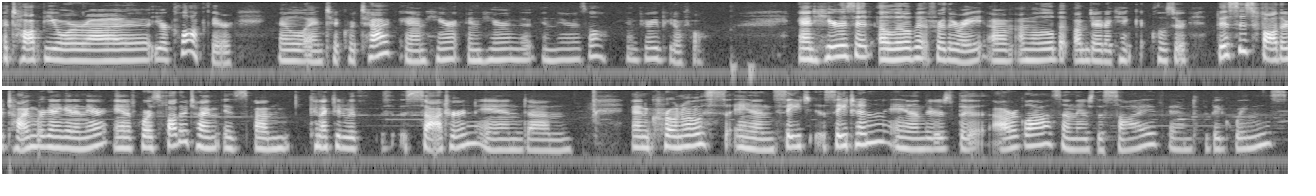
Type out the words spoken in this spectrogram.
atop your uh, your clock there, and a little antiquitech, and here and here in the in there as well, and very beautiful. And here's it a little bit further right. Um, I'm a little bit bummed out I can't get closer. This is Father Time. We're going to get in there. And of course, Father Time is um, connected with Saturn and um, and Kronos and Sat- Satan, and there's the hourglass, and there's the scythe, and the big wings.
